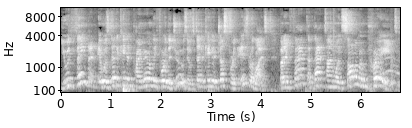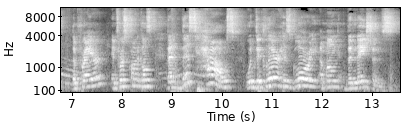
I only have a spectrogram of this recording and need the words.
you would think that it was dedicated primarily for the Jews. It was dedicated just for the Israelites. But in fact, at that time when Solomon prayed the prayer in First Chronicles, that this house would declare his glory among the nations.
